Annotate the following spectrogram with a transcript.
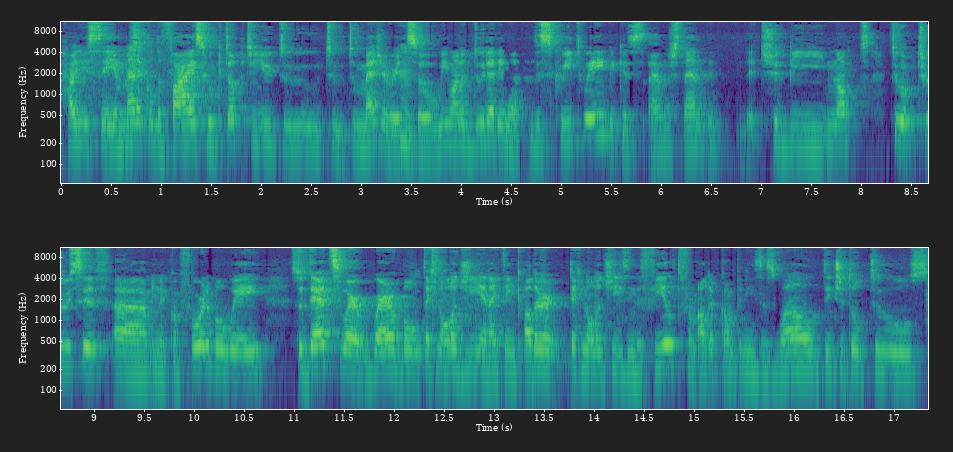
how you say a medical device hooked up to you to to, to measure it. Hmm. So we want to do that in a discreet way because I understand it, it should be not too obtrusive um, in a comfortable way. So that's where wearable technology and I think other technologies in the field from other companies as well, digital tools,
